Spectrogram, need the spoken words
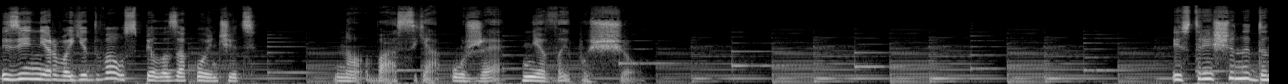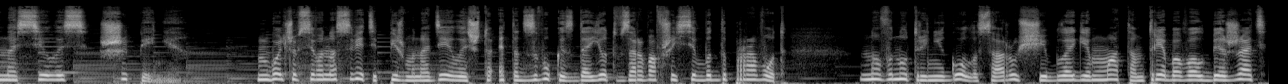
Зенерва едва успела закончить. «Но вас я уже не выпущу». Из трещины доносилось шипение. Больше всего на свете Пижма надеялась, что этот звук издает взорвавшийся водопровод. Но внутренний голос, орущий благим матом, требовал бежать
